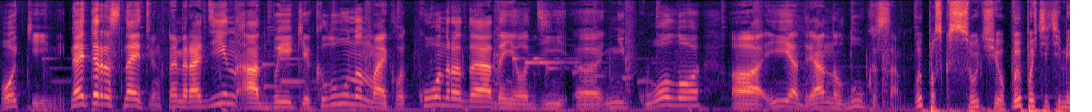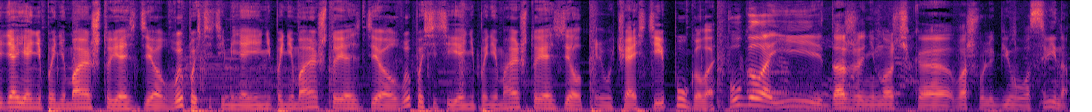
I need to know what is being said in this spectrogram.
окейный. Terrors Nightwing номер один от Бейки Клунан, Майкла Конрада, Данила Ди э, Николо э, и Адриана Лукаса. Выпуск с сутью. Выпустите меня, я не понимаю, что я сделал. Выпустите меня, я не понимаю, что я сделал. Выпустите, я не понимаю, что я сделал. При участии Пугала. Пугало и даже немножечко вашего любимого свина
